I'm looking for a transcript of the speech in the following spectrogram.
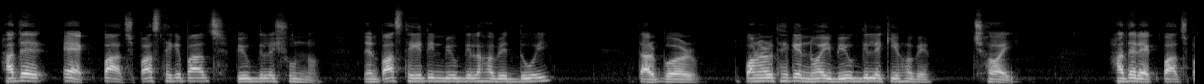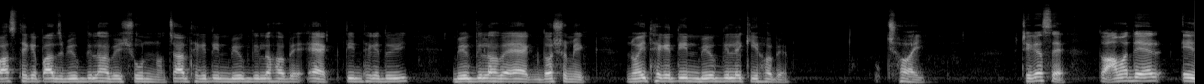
হাতে এক, পাঁচ পাঁচ থেকে পাঁচ বিয়োগ দিলে শূন্য। দেন পাঁচ থেকে তিন বিয়োগ দিলে হবে দুই। তারপর পনেরো থেকে নয় বিয়োগ দিলে কি হবে? ছয়। হাতের এক, পাঁচ পাঁচ থেকে পাঁচ বিয়োগ দিলে হবে শূন্য। চার থেকে তিন বিয়োগ দিলে হবে এক। তিন থেকে দুই বিয়োগ দিলে হবে এক দশমিক। নয় থেকে তিন বিয়োগ দিলে কি হবে? ছয়। ঠিক আছে? তো আমাদের এই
